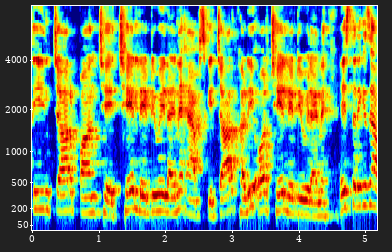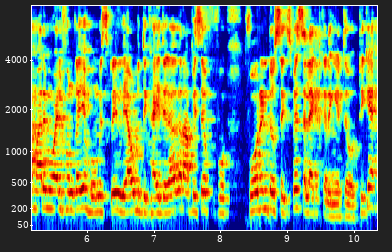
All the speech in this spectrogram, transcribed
तीन, चार, पाँच छः छः लेटी हुई लाइनें ऐप्स की, चार खड़ी और छः लेटी हुई लाइनें। इस तरीके से हमारे मोबाइल फ़ोन का ये होम स्क्रीन लेआउट दिखाई देगा। अगर आप इसे फोर इंटू सिक्स पे सेलेक्ट करेंगे तो ठीक है?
